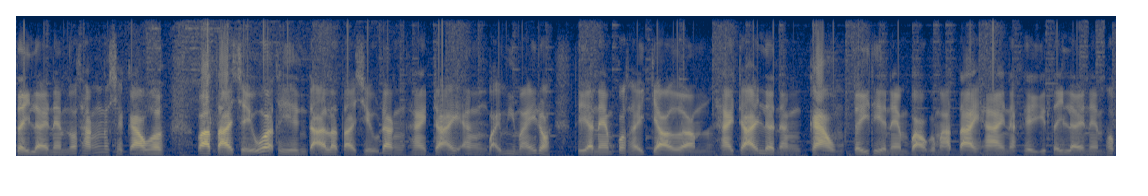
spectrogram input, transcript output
tỷ lệ anh em nó thắng nó sẽ cao hơn và tài xỉu á, thì hiện tại là tài xỉu đăng hai trái ăn bảy mươi mấy rồi thì anh em có thể chờ um, hai trái lên ăn cao một tí thì anh em vào cái mã tài hai nè thì cái tỷ lệ anh em húp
